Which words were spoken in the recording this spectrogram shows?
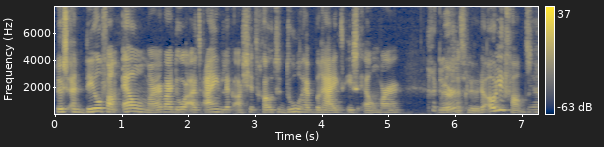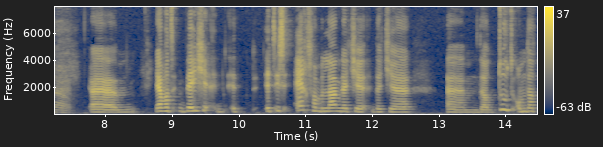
dus een deel van Elmer. Waardoor uiteindelijk, als je het grote doel hebt bereikt, is Elmer Gekleurd. gekleurde olifant. Ja. Ehm, ja, want weet je, het, het is echt van belang dat je dat, je, ehm, dat doet, omdat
